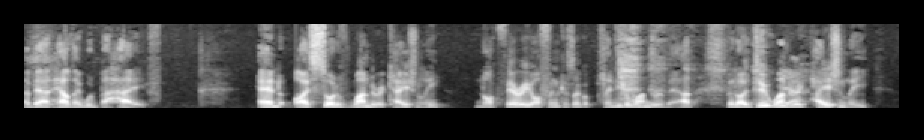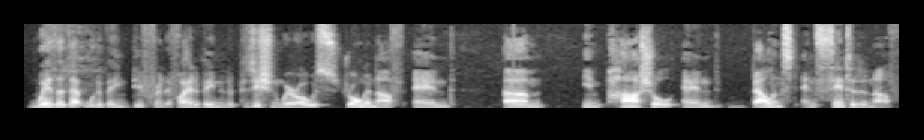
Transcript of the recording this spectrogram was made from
about how they would behave. And I sort of wonder occasionally, not very often because I've got plenty to wonder about, but I do wonder yeah. occasionally whether that would have been different if I had been in a position where I was strong enough and um, impartial and balanced and centered enough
